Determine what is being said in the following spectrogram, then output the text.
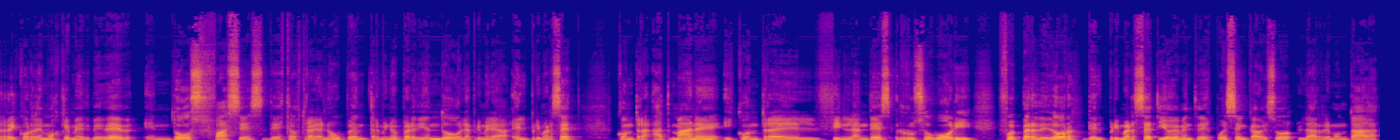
Recordemos que Medvedev en dos fases de este Australian Open terminó perdiendo la primera, el primer set contra Atmane y contra el finlandés Rusobori. Fue perdedor del primer set y obviamente después se encabezó la remontada.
